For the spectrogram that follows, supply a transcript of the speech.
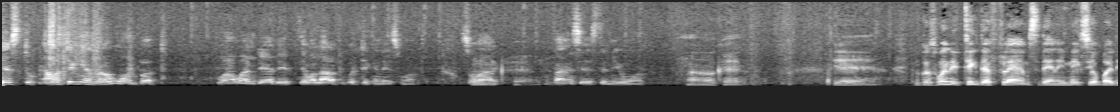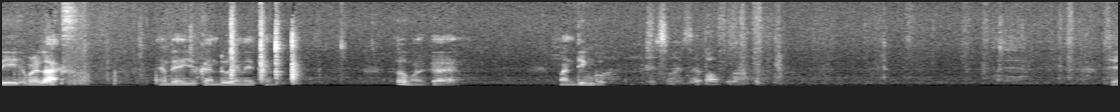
just took, I was taking another one, but when I went there, they, there were a lot of people taking this one. So I, Vanny says the new one. Oh, okay. Yeah. Because when you take the flames, then it makes your body relax. And then you can do anything. Oh my God. Mandingo. One is off. Yeah,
